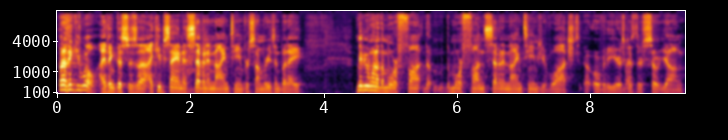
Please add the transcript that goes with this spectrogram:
But I think he will. I think this is. A, I keep saying a seven and nine team for some reason, but a maybe one of the more fun, the, the more fun seven and nine teams you've watched uh, over the years because right. they're so young.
